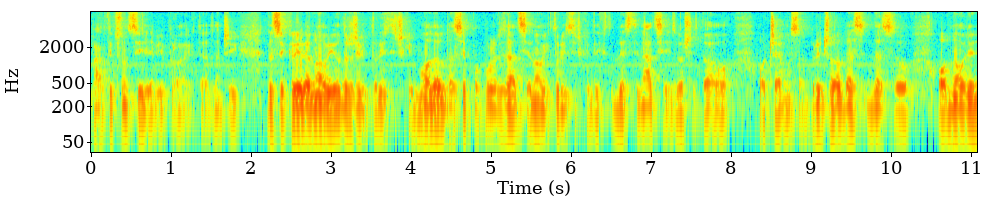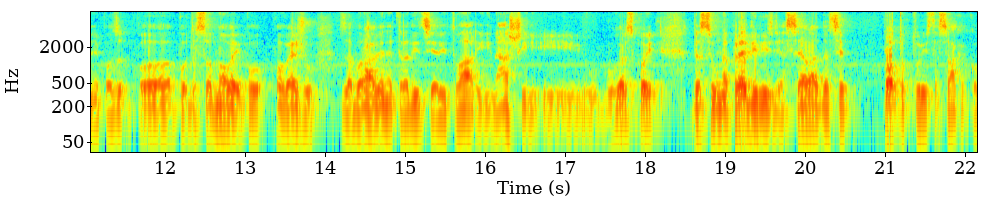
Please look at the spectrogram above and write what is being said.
praktično ciljevi projekta. Znači, da se kreira novi održivi turistički model, da se popularizacija novih turističkih destinacija izvrši, to je ovo o čemu sam pričao, da, da se obnovljene, da se obnove i povežu zaboravljene tradicije, rituali i naši i u Bugarskoj, da se unapredi vizija sela, da se protok turista svakako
